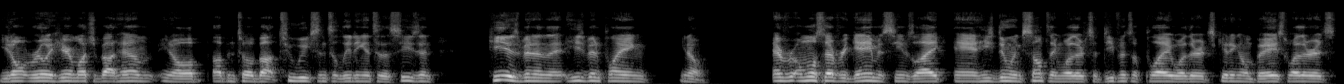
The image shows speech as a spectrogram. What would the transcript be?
You don't really hear much about him, you know, up, until about two weeks into leading into the season. He has been in the he's been playing, you know, every almost every game it seems like, and he's doing something, whether it's a defensive play, whether it's getting on base, whether it's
